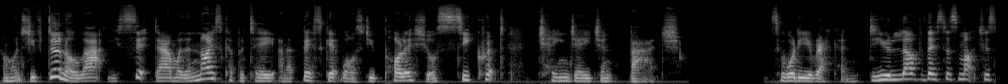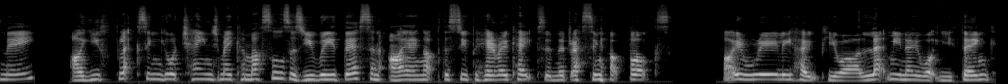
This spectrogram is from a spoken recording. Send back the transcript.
And once you've done all that, you sit down with a nice cup of tea and a biscuit whilst you polish your secret change agent badge. So, what do you reckon? Do you love this as much as me? Are you flexing your changemaker muscles as you read this and eyeing up the superhero capes in the dressing up box? I really hope you are. Let me know what you think.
